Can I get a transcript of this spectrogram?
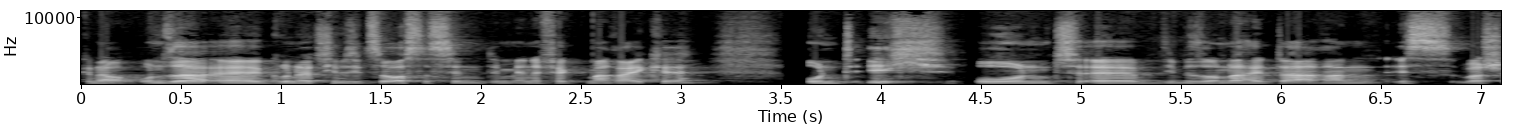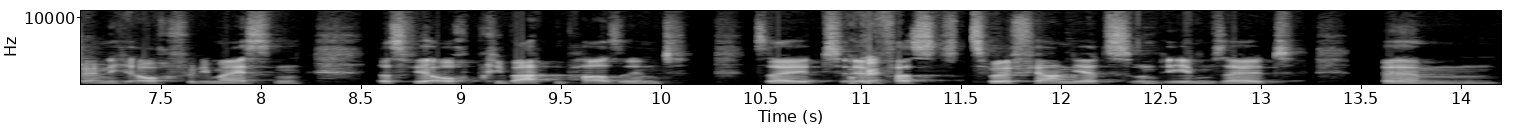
genau. Unser äh, Gründerteam sieht so aus, das sind im Endeffekt Mareike und ich. Und äh, die Besonderheit daran ist wahrscheinlich auch für die meisten, dass wir auch privat ein Paar sind. Seit äh, okay. äh, fast zwölf Jahren jetzt und eben seit ähm,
